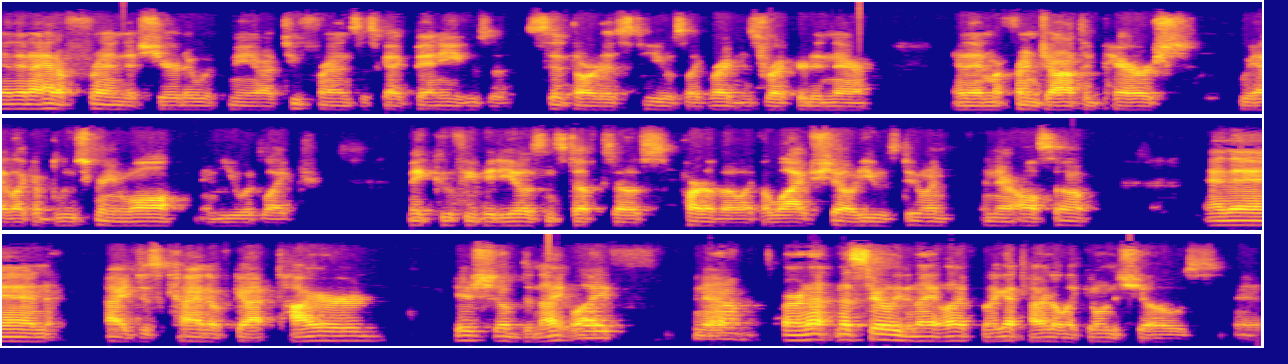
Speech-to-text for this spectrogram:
and then I had a friend that shared it with me. I had two friends. This guy Benny, who's a synth artist, he was like writing his record in there. And then my friend Jonathan Parrish, we had like a blue screen wall, and he would like make goofy videos and stuff because I was part of a like a live show he was doing in there also. And then I just kind of got tired ish of the nightlife, you know, or not necessarily the nightlife, but I got tired of like going to shows and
